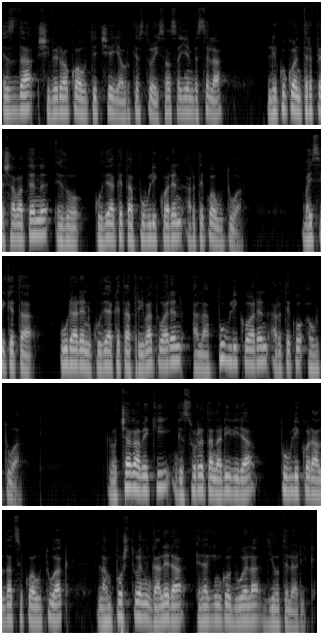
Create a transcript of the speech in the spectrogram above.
ez da Siberoako autetxiei aurkeztua izan zaien bezala, lekuko entrepresa baten edo kudeaketa publikoaren arteko autua. Baizik eta uraren kudeaketa pribatuaren ala publikoaren arteko autua. Lotxagabeki gezurretan ari dira publikora aldatzeko autuak lanpostuen galera eragingo duela diotelarik.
